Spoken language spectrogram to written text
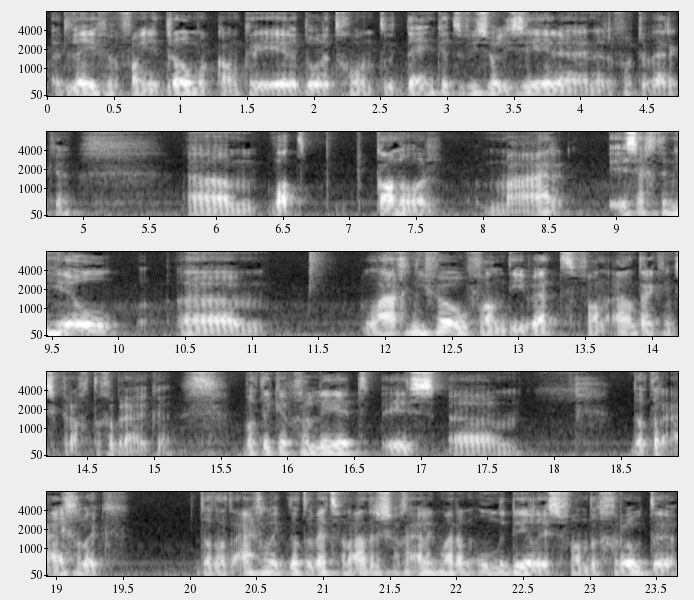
het leven van je dromen kan creëren door het gewoon te denken, te visualiseren en ervoor te werken. Ehm, wat kan hoor, maar is echt een heel ehm, laag niveau van die wet van aantrekkingskracht te gebruiken. Wat ik heb geleerd is dat er eigenlijk dat, dat eigenlijk dat de wet van aantrekkingskracht eigenlijk maar een onderdeel is van de grote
